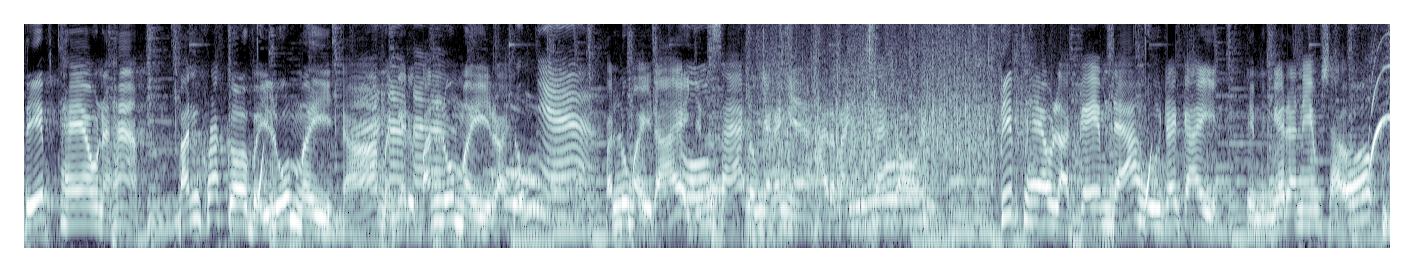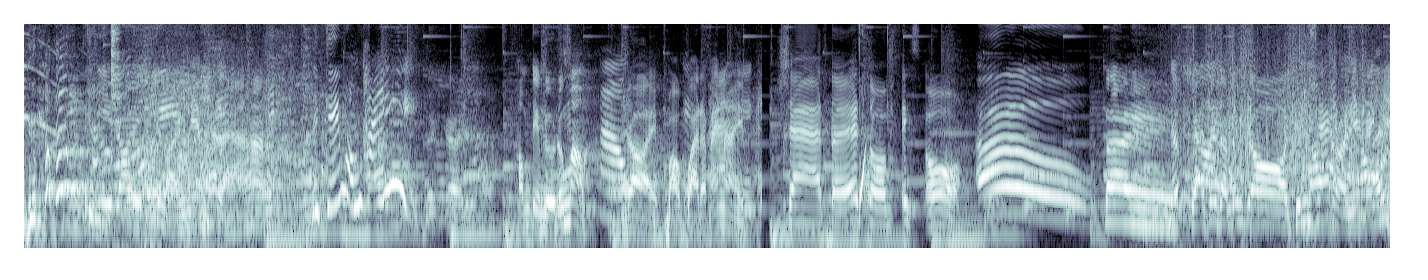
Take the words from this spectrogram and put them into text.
Tiếp theo nè ha Bánh cracker vị lúa mì. Đó, mình nghe được bánh lúa mì rồi. Đúng nha. Bánh lúa mì đây, chính xác luôn nha cả nhà. Hai đáp án chính xác rồi. Tiếp theo là kem đá hương trái cây. Thì mình nghe ra nem xả ớt Cái gì rồi? Cái loại nem khá lạ ha. Đi kiếm không thấy. Không tìm được đúng không? Không. Rồi, bỏ qua đáp án này Sa tế tôm XO Oh. Đây. Sa tế tôm XO, chính xác rồi nha cả Vậy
